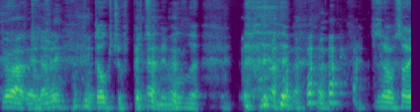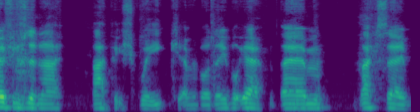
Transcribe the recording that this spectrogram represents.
Go out there, Danny. dog's just bitten my mother. so I'm sorry if you just did an epic squeak, everybody. But yeah, um, like I say,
